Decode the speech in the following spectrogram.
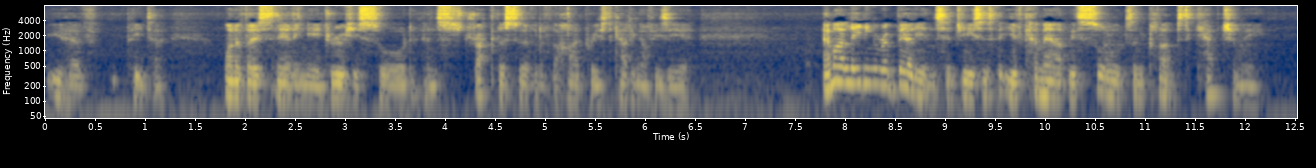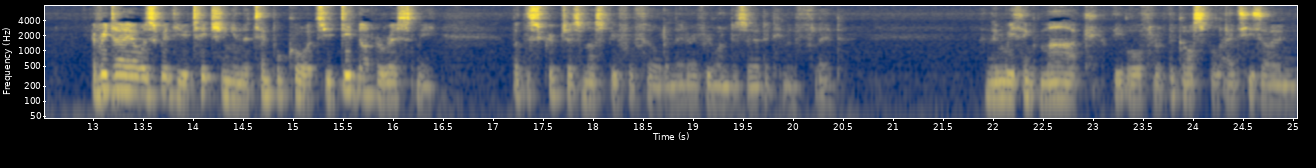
you have Peter. One of those standing near drew his sword and struck the servant of the high priest, cutting off his ear. Am I leading a rebellion, said Jesus, that you've come out with swords and clubs to capture me? Every day I was with you, teaching in the temple courts. You did not arrest me, but the scriptures must be fulfilled. And then everyone deserted him and fled. And then we think Mark, the author of the Gospel, adds his own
